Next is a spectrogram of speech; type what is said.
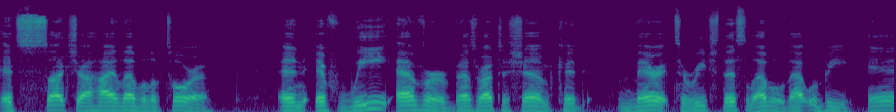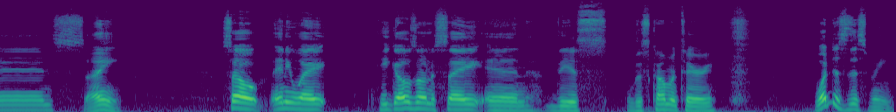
it's such a high level of Torah. And if we ever, Bezrat Hashem, could merit to reach this level, that would be insane. So anyway, he goes on to say in this this commentary, what does this mean?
